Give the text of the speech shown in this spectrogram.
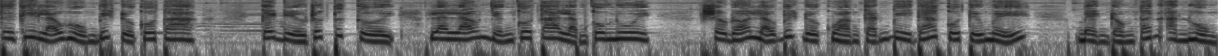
Từ khi lão hùng biết được cô ta, cái điều rất tức cười là lão nhận cô ta làm con nuôi. Sau đó lão biết được hoàn cảnh bi đát của tiểu Mỹ, bèn động tánh anh hùng,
